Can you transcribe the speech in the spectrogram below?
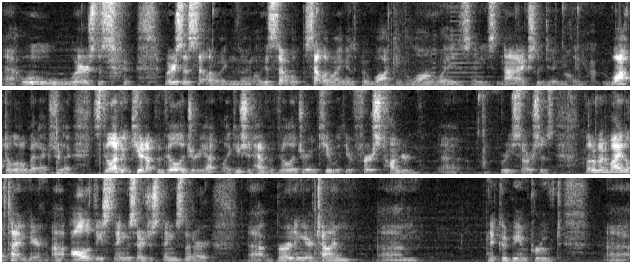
Uh, ooh, where's this? Where's the settler wagon going? Like this settler wagon's been walking a long ways, and he's not actually doing anything. Walked a little bit extra there. Still haven't queued up a villager yet. Like you should have a villager in queue with your first hundred uh, resources. A little bit of idle time here. Uh, all of these things are just things that are uh, burning your time. Um, it could be improved. Uh,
